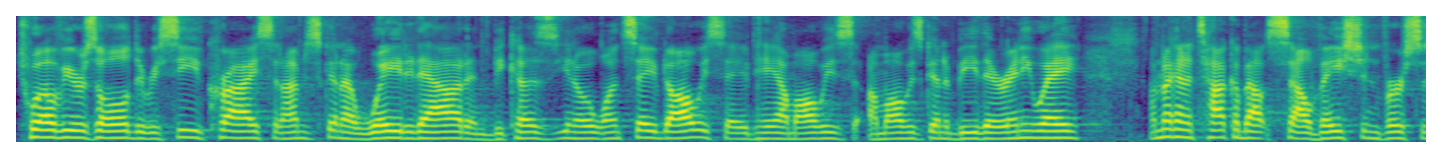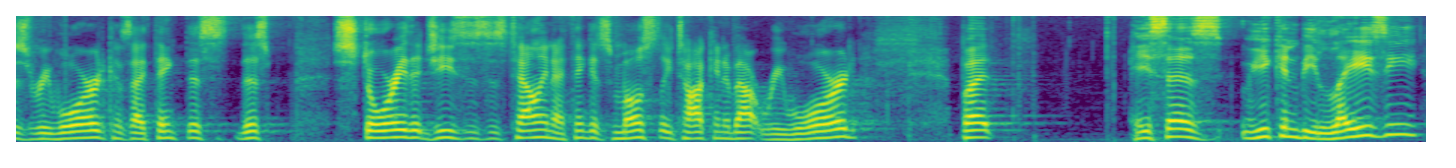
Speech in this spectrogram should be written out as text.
12 years old to receive Christ and I'm just going to wait it out and because, you know, once saved always saved, hey, I'm always I'm always going to be there anyway. I'm not going to talk about salvation versus reward because I think this this story that Jesus is telling, I think it's mostly talking about reward. But he says we can be lazy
